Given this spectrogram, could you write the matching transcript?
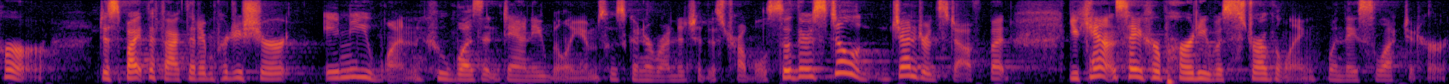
her. Despite the fact that I'm pretty sure anyone who wasn't Danny Williams was going to run into this trouble. So there's still gendered stuff, but you can't say her party was struggling when they selected her.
